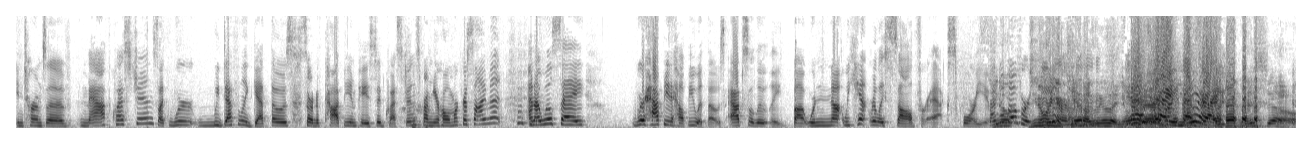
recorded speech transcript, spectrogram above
in terms of math questions, like we're we definitely get those sort of copy and pasted questions from your homework assignment. And I will say we're happy to help you with those, absolutely. But we're not we can't really solve for X for you. Send them over you know what you can? I was going to say, you know That's right. That's right. This show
